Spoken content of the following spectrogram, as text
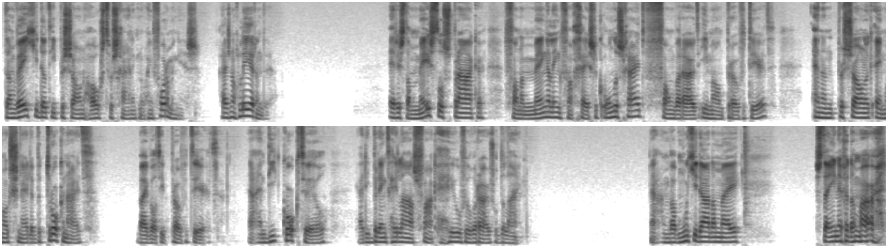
dan weet je dat die persoon hoogstwaarschijnlijk nog in vorming is. Hij is nog lerende. Er is dan meestal sprake van een mengeling van geestelijk onderscheid, van waaruit iemand profiteert, en een persoonlijk emotionele betrokkenheid bij wat hij profiteert. Ja, en die cocktail ja, die brengt helaas vaak heel veel ruis op de lijn. Ja, en wat moet je daar dan mee? Stenigen dan maar.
